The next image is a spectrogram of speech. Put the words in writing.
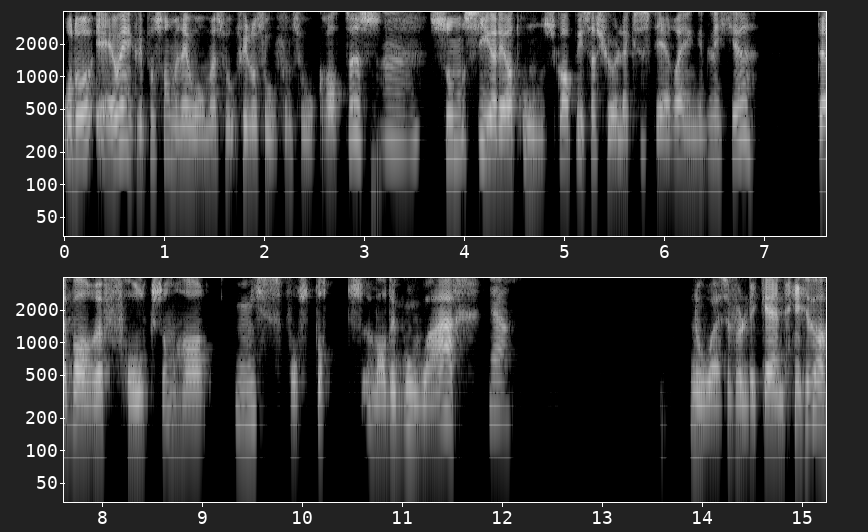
Og da er jo egentlig på samme nivå med so filosofen Sokrates Mm. som sier det at ondskap i seg sjøl eksisterer egentlig ikke. Det er bare folk som har misforstått hva det gode er. Ja. Noe jeg selvfølgelig ikke er enig i, da.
